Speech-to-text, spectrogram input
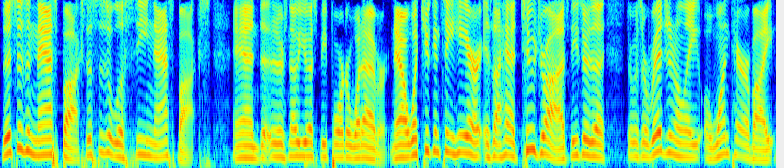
this is a NAS box. This is a LaCie NAS box, and there's no USB port or whatever. Now, what you can see here is I had two drives. These are the there was originally a one terabyte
